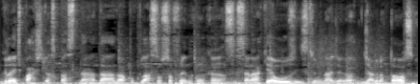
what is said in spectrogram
grande parte das, da, da, da, população sofrendo com câncer? Será que é o uso indiscriminado de agrotóxico?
